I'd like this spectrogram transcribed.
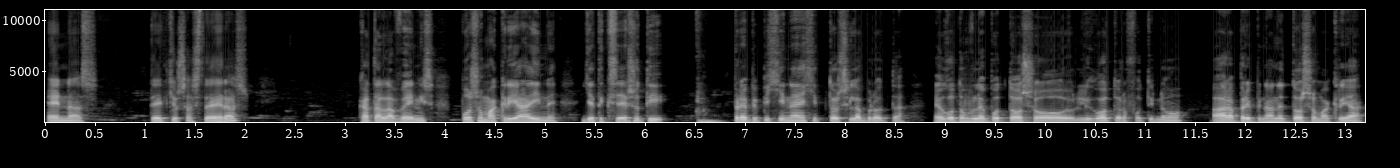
ένας τέτοιος αστέρας, καταλαβαίνεις πόσο μακριά είναι. Γιατί ξέρεις ότι πρέπει π.χ. να έχει τόση λαμπρότητα. Εγώ τον βλέπω τόσο λιγότερο φωτεινό, άρα πρέπει να είναι τόσο μακριά.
